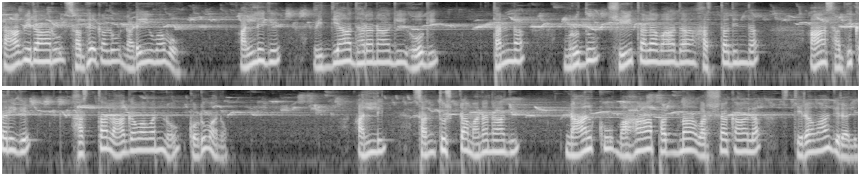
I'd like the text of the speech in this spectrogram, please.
ಸಾವಿರಾರು ಸಭೆಗಳು ನಡೆಯುವವೋ, ಅಲ್ಲಿಗೆ ವಿದ್ಯಾಧರನಾಗಿ ಹೋಗಿ ತನ್ನ ಮೃದು ಶೀತಲವಾದ ಹಸ್ತದಿಂದ ಆ ಸಭಿಕರಿಗೆ ಹಸ್ತಲಾಘವವನ್ನು ಕೊಡುವನು. ಅಲ್ಲಿ ಸಂತುಷ್ಟ ಮನನಾಗಿ ನಾಲ್ಕು ಮಹಾಪದ್ಮ ವರ್ಷಕಾಲ ಸ್ಥಿರವಾಗಿರಲಿ.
